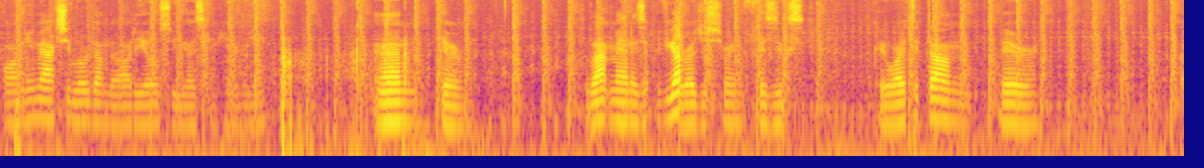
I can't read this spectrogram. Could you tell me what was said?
Hold on, let me actually lower down the audio so you guys can hear me. And there. So that man is. If you got registering physics. Okay, well I took down there. I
